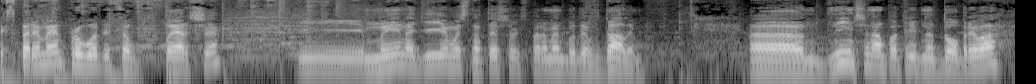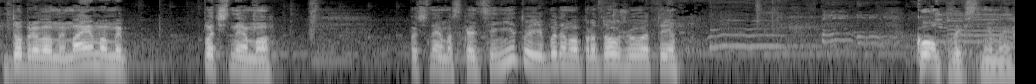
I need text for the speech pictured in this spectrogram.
Експеримент проводиться вперше, і ми надіємось на те, що експеримент буде вдалим. Е, Інше нам потрібно добрива. Добрива ми маємо. Ми почнемо, почнемо з кальциніту і будемо продовжувати комплексними.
